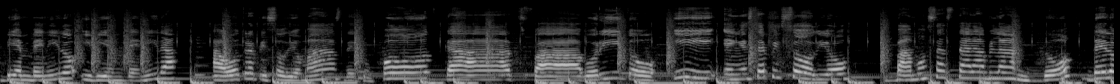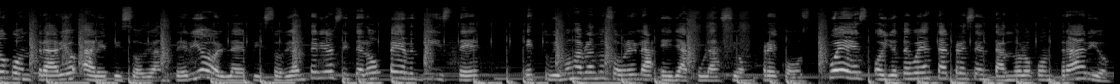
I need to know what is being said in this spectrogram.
bienvenido y bienvenida a otro episodio más de tu podcast favorito. Y en este episodio vamos a estar hablando de lo contrario al episodio anterior. El episodio anterior, si te lo perdiste, estuvimos hablando sobre la eyaculación precoz. Pues hoy yo te voy a estar presentando lo contrario,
